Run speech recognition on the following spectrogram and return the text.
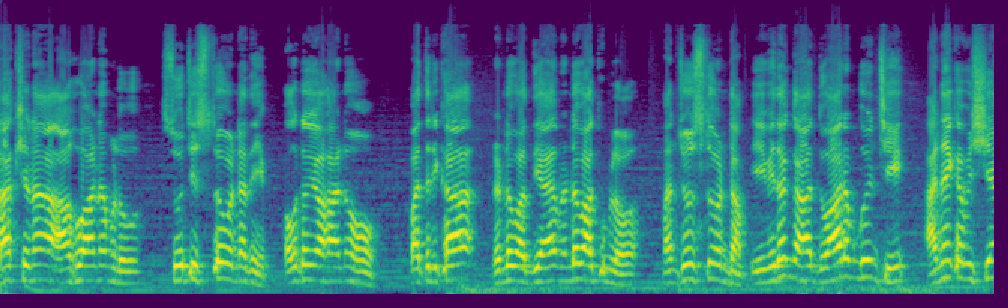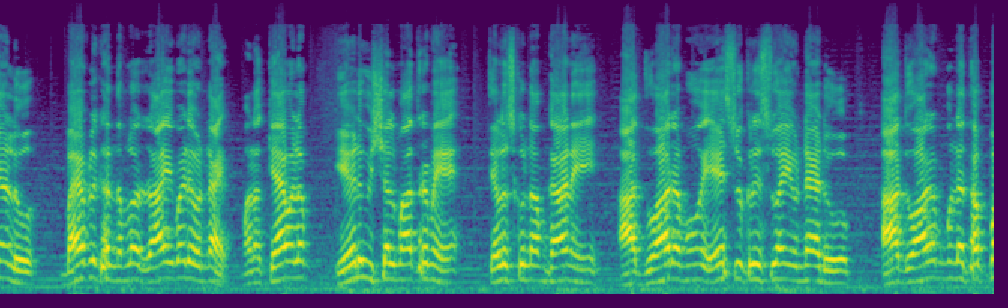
రక్షణ ఆహ్వానమును సూచిస్తూ ఉన్నది. ఒకటో యోహాను పత్రిక రెండవ అధ్యాయం రెండవ వాక్యంలో మనం చూస్తూ ఉంటాం. ఈ విధంగా ద్వారం గురించి అనేక విషయాలు బైబిల్ గ్రంథంలో రాయబడి ఉన్నాయి. మనం కేవలం ఏడు విషయాలు మాత్రమే తెలుసుకున్నాం కానీ ఆ ద్వారము ఏసుక్రీస్తు అయి ఉన్నాడు. ఆ ద్వారం గుండా తప్ప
